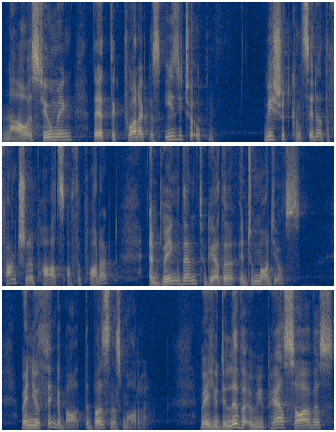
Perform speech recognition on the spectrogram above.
Now assuming that the product is easy to open, we should consider the functional parts of the product and bring them together into modules. When you think about the business model, where you deliver a repair service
